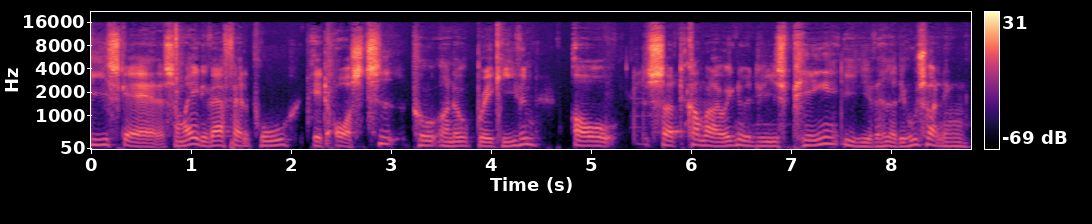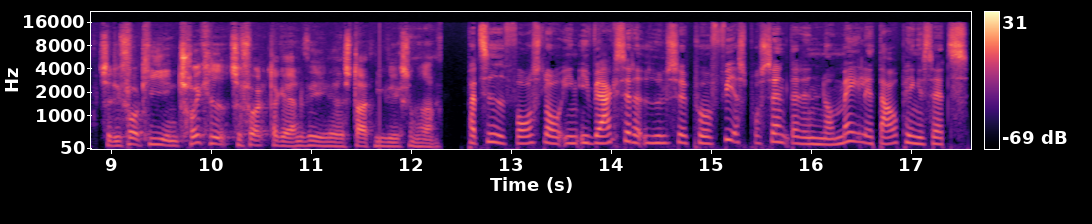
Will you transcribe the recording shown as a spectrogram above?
de skal som regel i hvert fald bruge et års tid på at nå break-even. Og så kommer der jo ikke nødvendigvis penge i hvad hedder det, husholdningen. Så det er for at give en tryghed til folk, der gerne vil øh, starte nye virksomheder. Partiet foreslår en iværksætterydelse på 80 procent af den normale dagpengesats.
